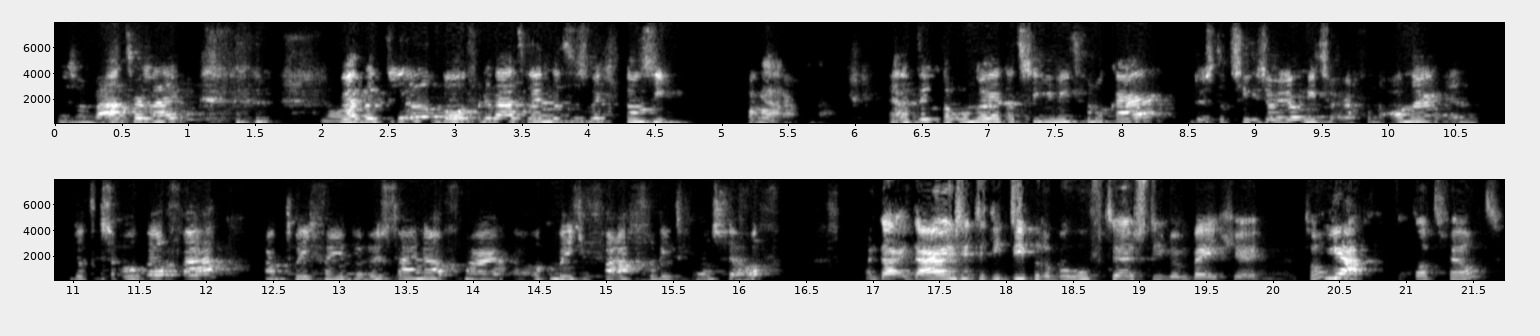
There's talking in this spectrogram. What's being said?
dus een waterlijn. We hebben het deel boven de waterlijn, dat is wat je kan zien van Ja. elkaar. En het deel daaronder, dat zie je niet van elkaar. Dus dat zie je sowieso niet zo erg van de ander. En dat is ook wel vaak, hangt een beetje van je bewustzijn af, maar ook een beetje vaag gebied voor onszelf. En daar, daarin zitten die diepere behoeftes die we een beetje, toch? Ja. Dat, dat veld?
